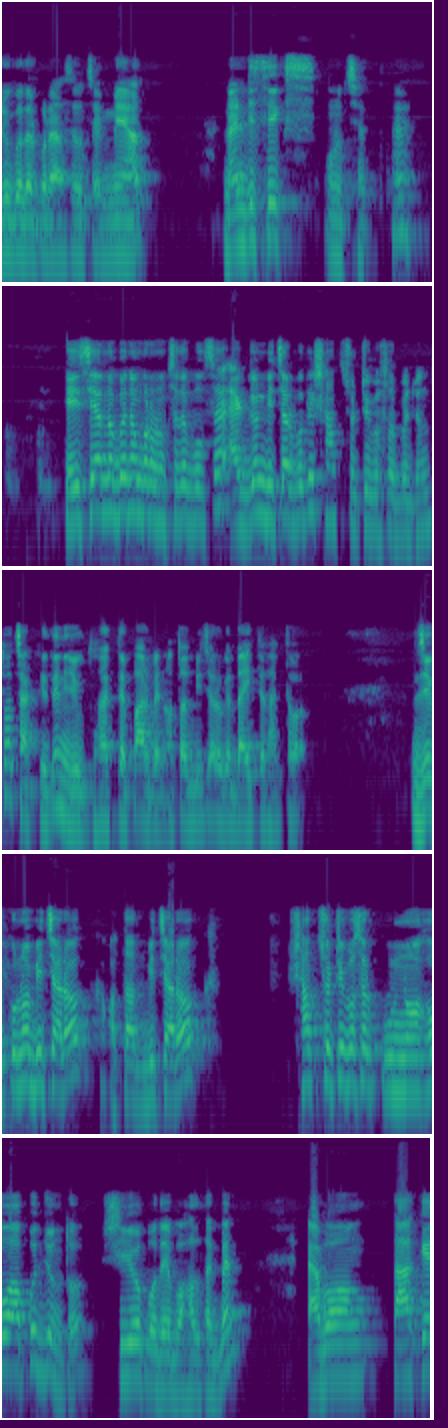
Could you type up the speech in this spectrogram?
যোগ্যতার পরে আছে হচ্ছে মেয়াদ। নাইনটি সিক্স অনুচ্ছেদ হ্যাঁ? এই ছিয়ানব্বই নম্বর অনুচ্ছেদে বলছে, একজন বিচারপতি সাতষট্টি বছর পর্যন্ত চাকরিতে নিযুক্ত থাকতে পারবেন, অর্থাৎ বিচারকের দায়িত্বে থাকতে পারবেন। যে কোনো বিচারক, অর্থাৎ বিচারক সাতষট্টি বছর পূর্ণ হওয়া পর্যন্ত স্বীয় পদে বহাল থাকবেন এবং তাকে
